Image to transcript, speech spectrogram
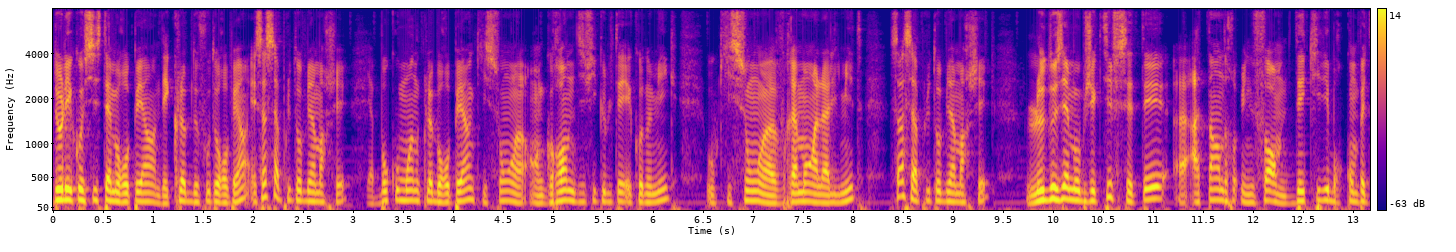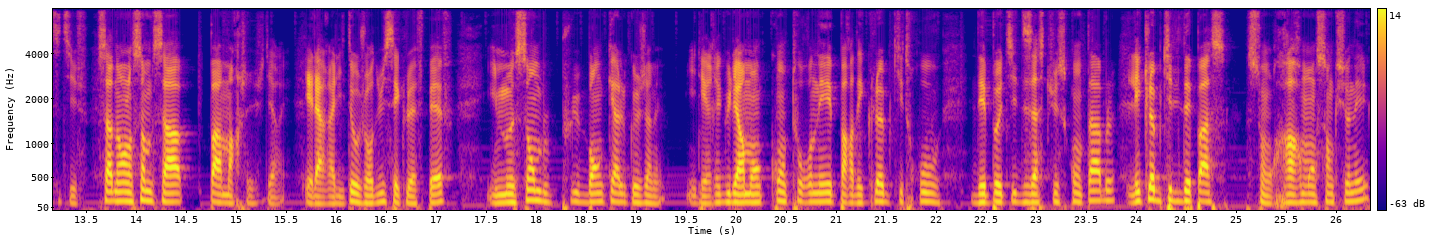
de l'écosystème européen, des clubs de foot européens, et ça, ça a plutôt bien marché. Il y a beaucoup moins de clubs européens qui sont euh, en grande difficulté économique ou qui sont euh, vraiment à la limite. Ça, ça a plutôt bien marché. Le deuxième objectif, c'était euh, atteindre une forme d'équilibre compétitif. Ça, dans l'ensemble, ça a pas marché, je dirais. Et la réalité aujourd'hui, c'est que le FPF, il me semble plus bancal que jamais. Il est régulièrement contourné par des clubs qui trouvent des petites astuces comptables. Les clubs qui le dépassent sont rarement sanctionnés.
